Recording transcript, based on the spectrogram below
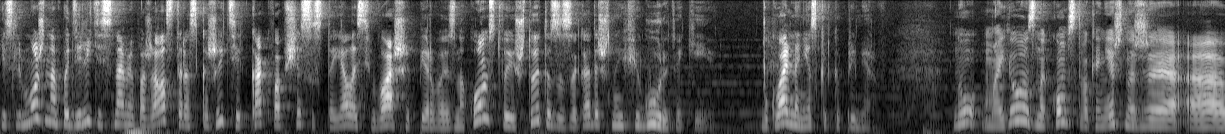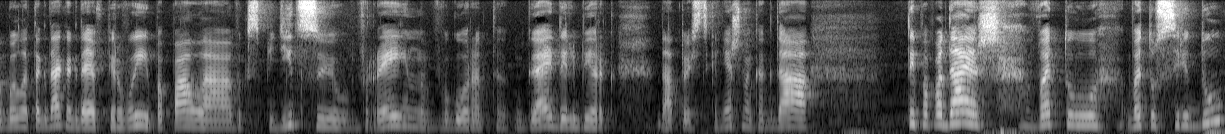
Если можно, поделитесь с нами, пожалуйста, расскажите, как вообще состоялось ваше первое знакомство и что это за загадочные фигуры такие? Буквально несколько примеров. Ну, мое знакомство, конечно же, а, было тогда, когда я впервые попала в экспедицию в Рейн, в город Гайдельберг, да, то есть, конечно, когда ты попадаешь в эту, в эту среду,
